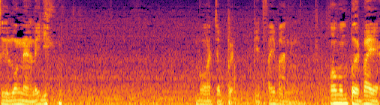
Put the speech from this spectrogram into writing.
ซื้อล่วงหน้าเลยดิ บอจะเปิดปิดไฟบานเพราะผมเปิดไว้อะ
